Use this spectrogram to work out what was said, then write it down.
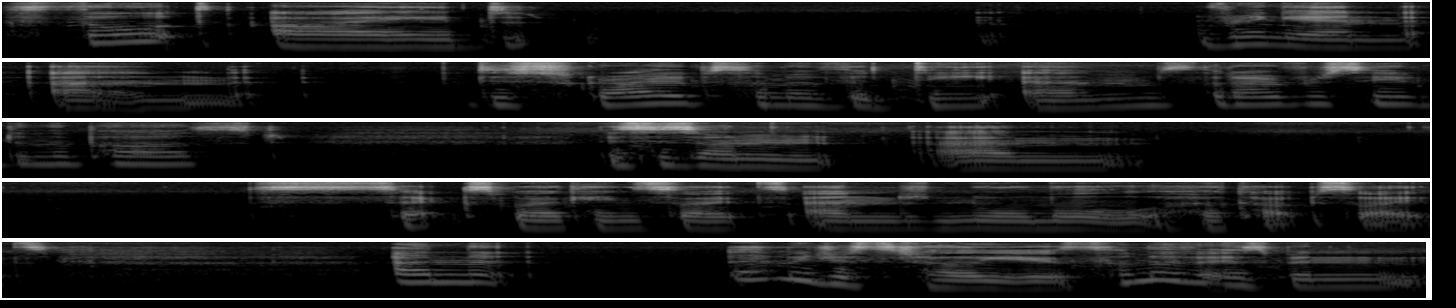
Thought I'd ring in and describe some of the DMs that I've received in the past. This is on um, sex working sites and normal hookup sites. And let me just tell you, some of it has been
